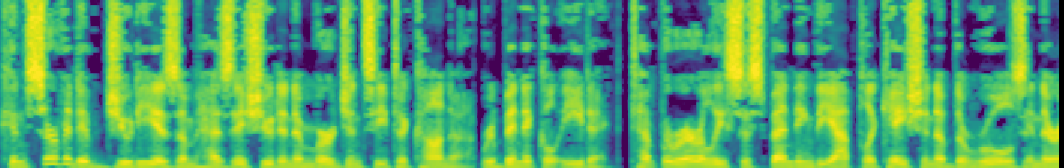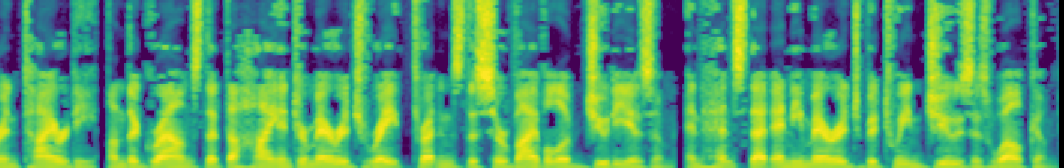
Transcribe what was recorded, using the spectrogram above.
Conservative Judaism has issued an emergency takana rabbinical edict temporarily suspending the application of the rules in their entirety, on the grounds that the high intermarriage rate threatens the survival of Judaism, and hence that any marriage between Jews is welcomed.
